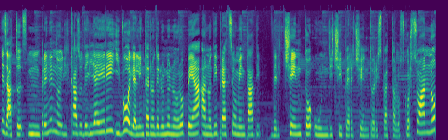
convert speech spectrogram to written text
Esatto, mh, prendendo il caso degli aerei, i voli all'interno dell'Unione Europea hanno dei prezzi aumentati del 111% rispetto allo scorso anno,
